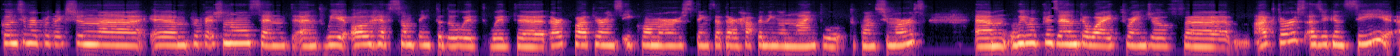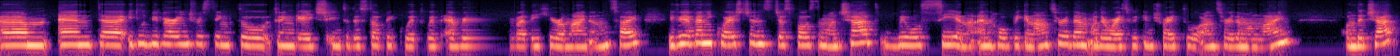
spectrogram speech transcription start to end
consumer protection uh, um, professionals and and we all have something to do with with uh, dark patterns e-commerce things that are happening online to, to consumers um, we represent a wide range of uh, actors, as you can see, um, and uh, it would be very interesting to, to engage into this topic with, with everybody here online and on site. If you have any questions, just post them on chat. We will see and, and hope we can answer them. Otherwise, we can try to answer them online on the chat.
